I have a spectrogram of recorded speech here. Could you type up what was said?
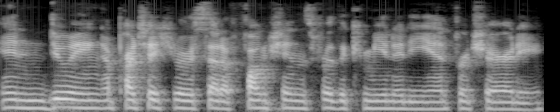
in doing a particular set of functions for the community and for charity.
